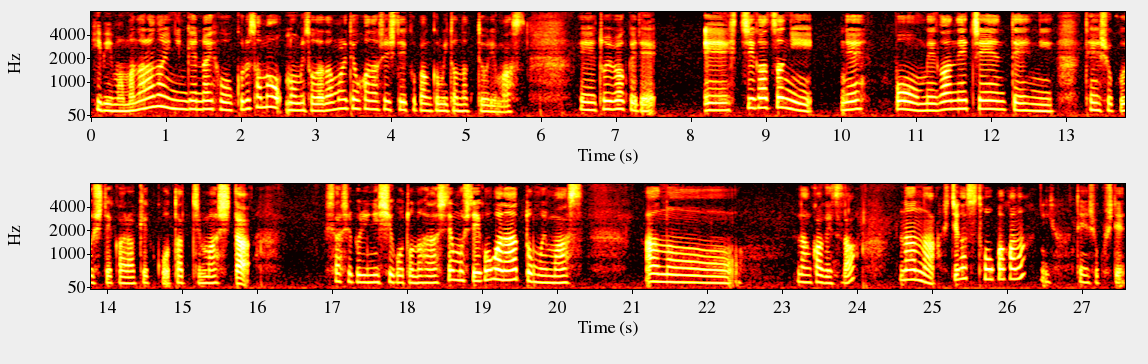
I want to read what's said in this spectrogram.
日々ままならない人間ライフを送る様を脳みそだだ漏れでお話ししていく番組となっております。えー、というわけで、えー7月にね、某メガネチェーン店に転職してから結構経ちました。久しぶりに仕事の話でもしていこうかなと思います。あのー、何ヶ月だ ?7、7月10日かな？転職して。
